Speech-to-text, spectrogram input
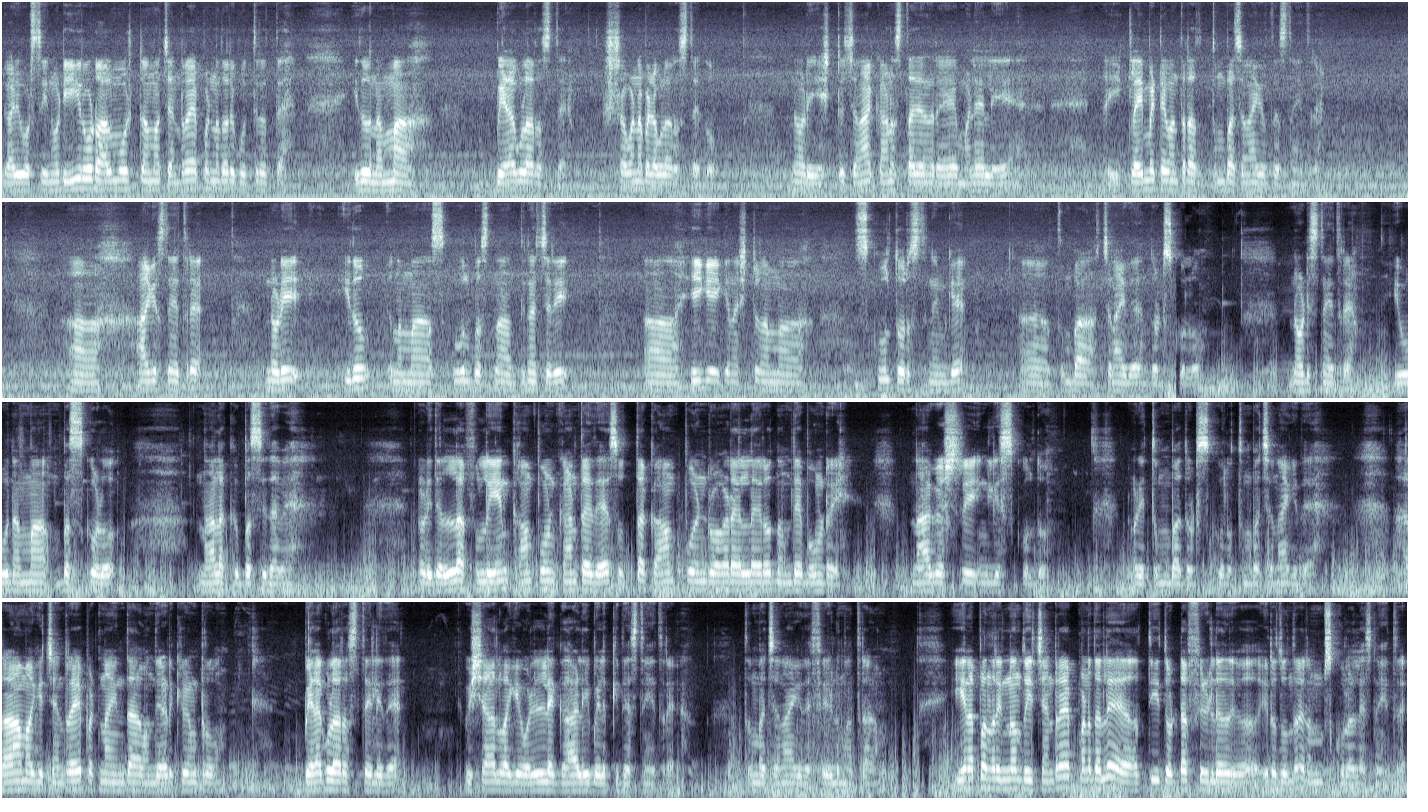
ಗಾಡಿ ಓಡಿಸಿ. ನೋಡಿ, ಈ ರೋಡ್ ಆಲ್ಮೋಸ್ಟ್ ನಮ್ಮ ಚಂದ್ರಾಯಪಟ್ಟಣದವ್ರಿಗೆ ಗೊತ್ತಿರುತ್ತೆ. ಇದು ನಮ್ಮ ಬೆಳಗುಳ ರಸ್ತೆ, ಶ್ರವಣ ಬೆಳಗುಳ ರಸ್ತೆ ಇದು. ನೋಡಿ, ಎಷ್ಟು ಚೆನ್ನಾಗಿ ಕಾಣಿಸ್ತಾ ಇದೆ ಅಂದರೆ ಮಳೆಯಲ್ಲಿ. ಈ ಕ್ಲೈಮೇಟೇ ಒಂಥರ ತುಂಬ ಚೆನ್ನಾಗಿರುತ್ತೆ ಸ್ನೇಹಿತರೆ. ಹಾಗೆ ಸ್ನೇಹಿತರೆ, ನೋಡಿ, ಇದು ನಮ್ಮ ಸ್ಕೂಲ್ ಬಸ್ನ ದಿನಚರಿ. ಹೀಗೆ ಈಗ ನೆಕ್ಸ್ಟ್ ನಮ್ಮ ಸ್ಕೂಲ್ ತೋರಿಸ್ತೀನಿ ನಿಮಗೆ. ತುಂಬ ಚೆನ್ನಾಗಿದೆ, ದೊಡ್ಡ ಸ್ಕೂಲು ನೋಡಿ ಸ್ನೇಹಿತರೆ, ಇವು ನಮ್ಮ ಬಸ್ಗಳು ನಾಲ್ಕು ಬಸ್ ಇದ್ದಾವೆ ನೋಡಿ, ಇದೆಲ್ಲ ಫುಲ್ ಏನು ಕಾಂಪೌಂಡ್ ಕಾಣ್ತಾ ಇದೆ. ಸುತ್ತ ಕಾಂಪೌಂಡ್ ಒಳಗಡೆ ಎಲ್ಲ ಇರೋದು ನಮ್ಮದೇ ಬೌಂಡ್ರಿ ನಾಗಶ್ರೀ ಇಂಗ್ಲೀಷ್ ಸ್ಕೂಲ್ದು ನೋಡಿ, ತುಂಬ ದೊಡ್ಡ ಸ್ಕೂಲು ತುಂಬ ಚೆನ್ನಾಗಿದೆ. ಆರಾಮಾಗಿ ಚನ್ನರಾಯಪಟ್ಟಣದಿಂದ ಒಂದು ಎರಡು ಕಿಲೋಮೀಟ್ರು ಬೆಳಗುಳ ರಸ್ತೆಯಲ್ಲಿದೆ. ವಿಶಾಲವಾಗಿ ಒಳ್ಳೆ ಗಾಳಿ ಬೆಳಕಿದೆ ಸ್ನೇಹಿತರೆ. ತುಂಬ ಚೆನ್ನಾಗಿದೆ ಫೀಲ್ಡ್ ಮಾತ್ರ. ಏನಪ್ಪ ಅಂದರೆ ಇನ್ನೊಂದು ಈ ಚನ್ನರಾಯಪಟ್ಟಣದಲ್ಲೇ ಅತಿ ದೊಡ್ಡ ಫೀಲ್ಡ್ ಇರೋದು ಅಂದರೆ ನಮ್ಮ ಸ್ಕೂಲಲ್ಲೇ ಸ್ನೇಹಿತರೆ.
